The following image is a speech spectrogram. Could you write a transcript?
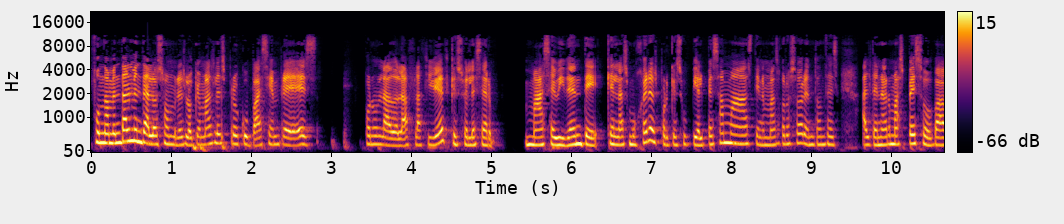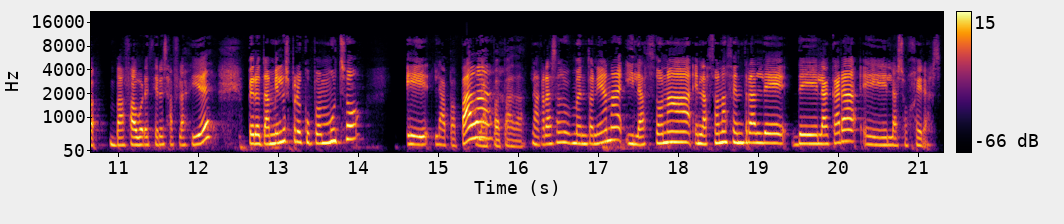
Fundamentalmente a los hombres lo que más les preocupa siempre es, por un lado, la flacidez, que suele ser más evidente que en las mujeres porque su piel pesa más, tiene más grosor, entonces al tener más peso va, va a favorecer esa flacidez, pero también les preocupa mucho eh, la papada, la papada, la grasa submentoniana y la zona, en la zona central de, la cara, eh, las ojeras.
